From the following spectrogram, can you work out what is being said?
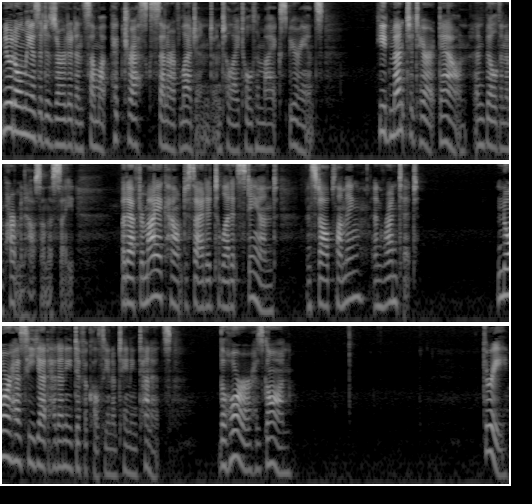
knew it only as a deserted and somewhat picturesque center of legend until I told him my experience. He'd meant to tear it down and build an apartment house on the site, but after my account decided to let it stand, install plumbing, and rent it. Nor has he yet had any difficulty in obtaining tenants. The horror has gone. 3.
